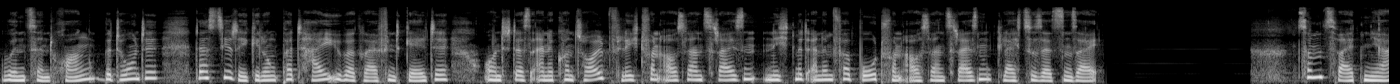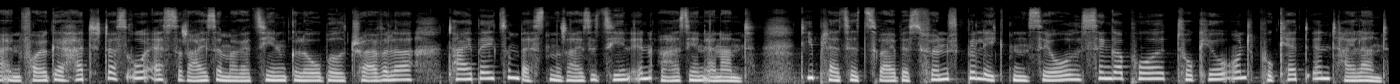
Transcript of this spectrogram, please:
Vincent Huang betonte, dass die Regelung parteiübergreifend gelte und dass eine Kontrollpflicht von Auslandsreisen nicht mit einem Verbot von Auslandsreisen gleichzusetzen sei. Zum zweiten Jahr in Folge hat das US-Reisemagazin Global Traveler Taipei zum besten Reiseziel in Asien ernannt. Die Plätze 2 bis 5 belegten Seoul, Singapur, Tokio und Phuket in Thailand.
